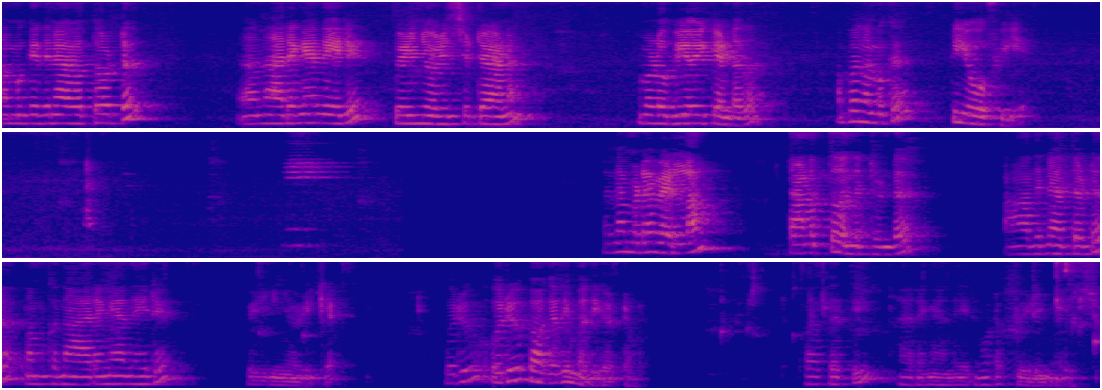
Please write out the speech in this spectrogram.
നമുക്കിതിനകത്തോട്ട് നാരങ്ങ നീര് പിഴിഞ്ഞൊഴിച്ചിട്ടാണ് നമ്മൾ ഉപയോഗിക്കേണ്ടത്. അപ്പോൾ നമുക്ക് തീ ഓഫ് ചെയ്യാം. നമ്മുടെ വെള്ളം തണുത്ത് വന്നിട്ടുണ്ട്. അതിനകത്തോട്ട് നമുക്ക് നാരങ്ങാ നീര് പിഴിഞ്ഞൊഴിക്കാം. ഒരു ഒരു പകുതി മതി കേട്ടോ. പകുതി നാരങ്ങാ നീരും കൂടെ പിഴിഞ്ഞൊഴിച്ചു.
